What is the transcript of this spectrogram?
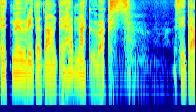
että me yritetään tehdä näkyväksi sitä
